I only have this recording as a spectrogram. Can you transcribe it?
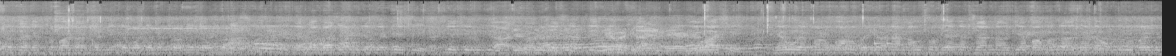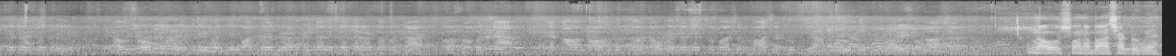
ઓગણચાર એકસો બાસઠ અઠ્યાસી સિત્તેર બોતેર પંચોતેર ઓગણએંસી એમાં બાજુ અઠ્યાસી અઠ્યાસી રૂપિયા નેવાસી નેવું એકાણું બાણું પચાસ નવસો બેતર ચારના ચાર અગિયાર પંદર હજાર ઓગણીસ પંચોતેર ઓગણત્રીસ નવસો ઓગણત્રીસ ત્રીસ બત્રીસ પાંત્રીસ અડત્રીસ ચાલીસ બેતાલીસ અડતા પચાસ નવસો પચાસ એકાવન બાવન અઠાવન ઓગણસાઠ એકસો બાસઠ બાસઠ રૂપિયા નવસો બાસઠ નવસો ને બાસઠ રૂપિયા.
